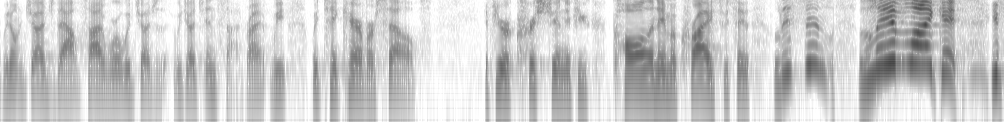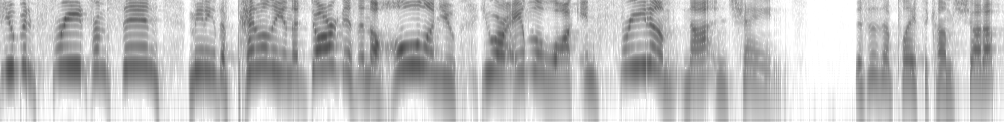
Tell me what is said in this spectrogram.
We don't judge the outside world, we judge, we judge inside, right? We, we take care of ourselves. If you're a Christian, if you call the name of Christ, we say, listen, live like it. If you've been freed from sin, meaning the penalty and the darkness and the hole on you, you are able to walk in freedom, not in chains. This isn't a place to come shut up,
